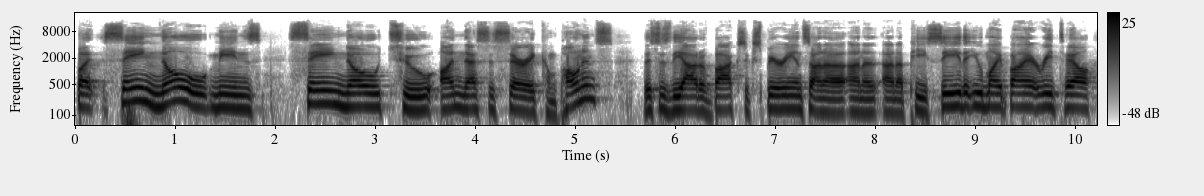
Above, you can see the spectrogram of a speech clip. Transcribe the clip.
But saying no means saying no to unnecessary components. This is the out of box experience on a, on, a, on a PC that you might buy at retail,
